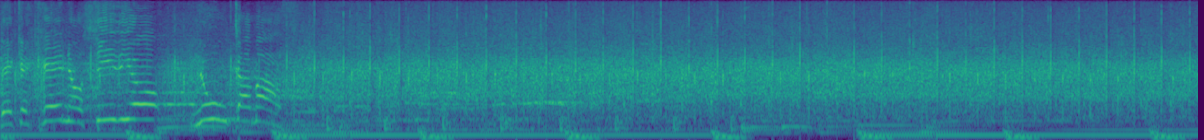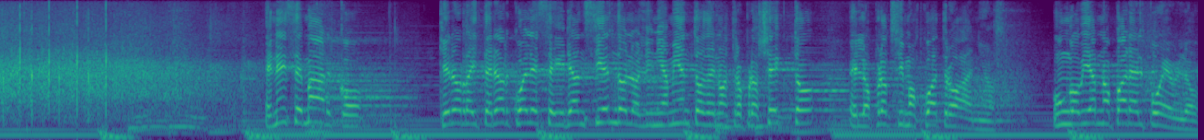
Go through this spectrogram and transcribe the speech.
de que genocidio nunca más. En ese marco, quiero reiterar cuáles seguirán siendo los lineamientos de nuestro proyecto en los próximos cuatro años. Un gobierno para el pueblo,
